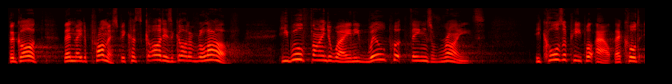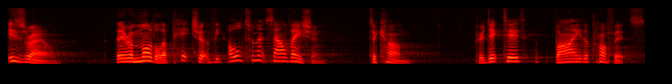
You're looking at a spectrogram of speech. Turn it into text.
But God then made a promise because God is a God of love. He will find a way and He will put things right. He calls a people out. They're called Israel. They're a model, a picture of the ultimate salvation to come, predicted by the prophets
